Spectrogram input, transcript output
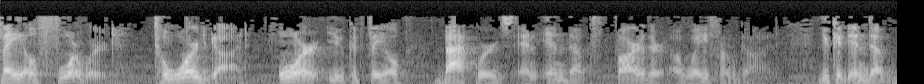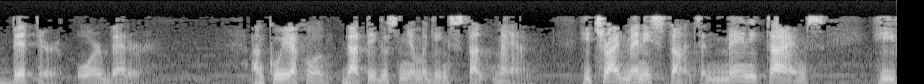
fail forward toward God, or you could fail backwards and end up farther away from God. You could end up bitter or better. Ang kuya ko, dati gusto niya maging stuntman. He tried many stunts, and many times he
